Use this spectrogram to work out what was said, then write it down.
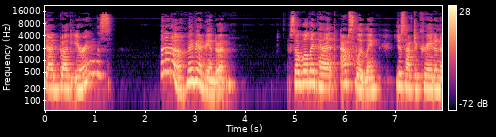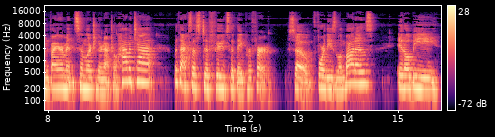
dead bug earrings. I don't know, maybe I'd be into it. So, will they pet? Absolutely. You just have to create an environment similar to their natural habitat with access to foods that they prefer. So, for these limbatas, it'll be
